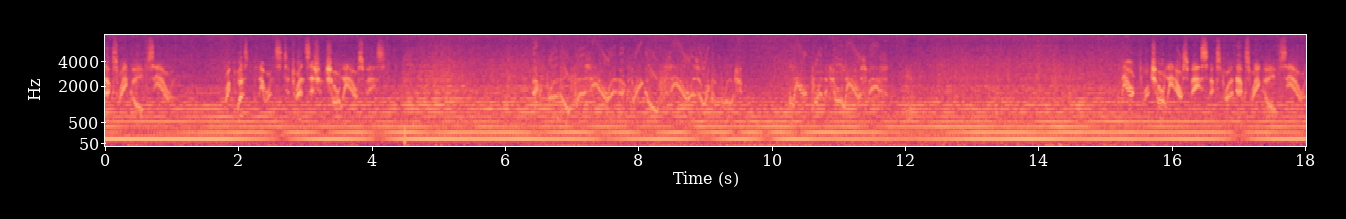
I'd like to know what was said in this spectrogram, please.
X-ray Golf Sierra. Request clearance to transition Charlie airspace. Extra Alpha Sierra X-ray Golf Sierra Zurich approach. Cleared through the Charlie airspace. Cleared through Charlie airspace extra X-ray Golf Sierra.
